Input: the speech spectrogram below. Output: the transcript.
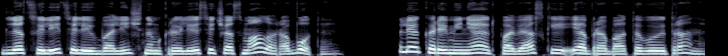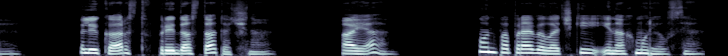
Для целителей в больничном крыле сейчас мало работы. Лекари меняют повязки и обрабатывают раны. Лекарств предостаточно. А я он поправил очки и нахмурился,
